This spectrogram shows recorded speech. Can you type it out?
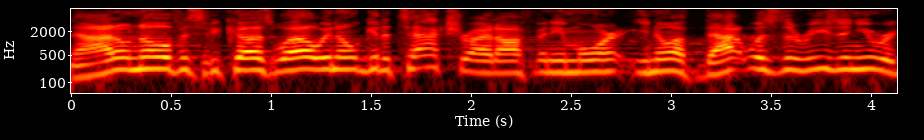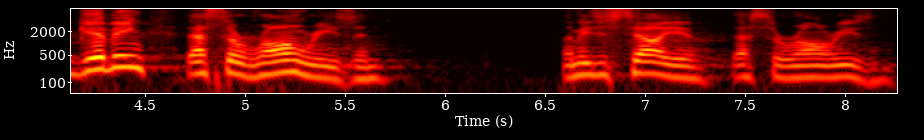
Now, I don't know if it's because, well, we don't get a tax write off anymore. You know, if that was the reason you were giving, that's the wrong reason. Let me just tell you, that's the wrong reason.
